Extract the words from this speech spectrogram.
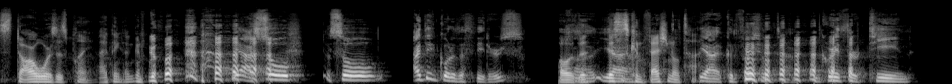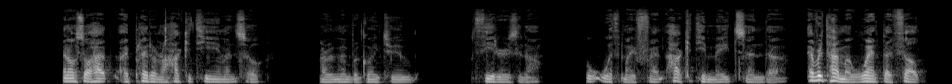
Star Wars is playing. I think I'm gonna go." yeah. So so I did go to the theaters. oh, the, Uh, this is confessional time. Yeah, confessional time. grade thirteen, and also had, I played on a hockey team, and so I remember going to theaters, you know, with my friend hockey teammates, and uh, every time I went, I felt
